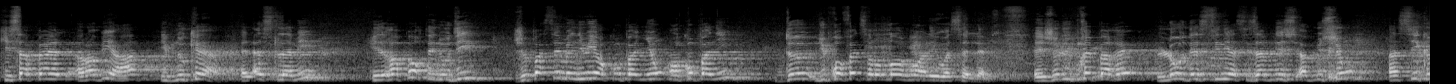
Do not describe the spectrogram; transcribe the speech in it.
qui s'appelle Rabi'a ibn Ka'b al-Aslami, il rapporte et nous dit Je passais mes nuits en, compagnon, en compagnie du prophète sallallahu. Et je lui préparais l'eau destinée à ses ablutions ainsi que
